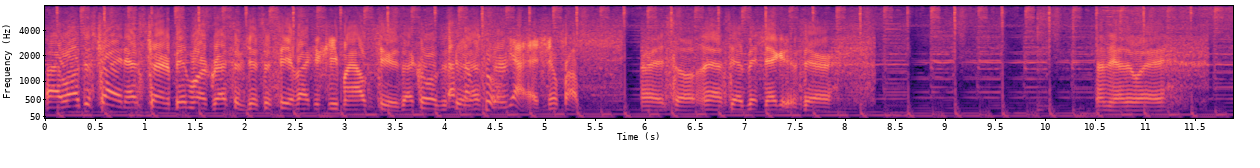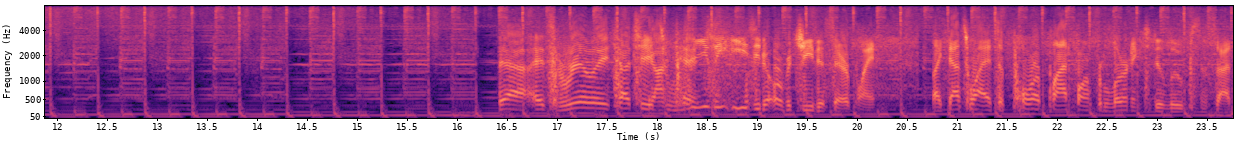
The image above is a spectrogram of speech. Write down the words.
All right, well, I'll just try an S-turn a bit more aggressive just to see if I can keep my altitude. Is that cool? Just That do an sounds cool. S-turn? Yeah, no problem. All right, so yeah, see, a bit negative there. And the other way. Yeah, it's really touchy It's on pitch. really easy to over G this airplane. Like that's why it's a poor platform for learning to do loops and such.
